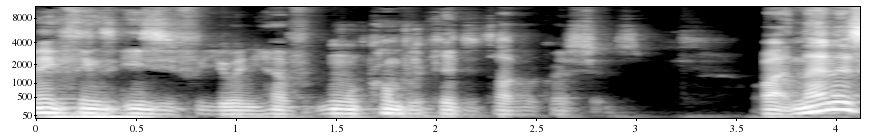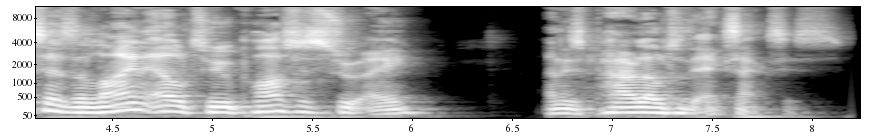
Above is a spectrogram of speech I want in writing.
make things easy for you when you have more complicated type of questions. Right, and then it says the line L2 passes through A and is parallel to the x-axis.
